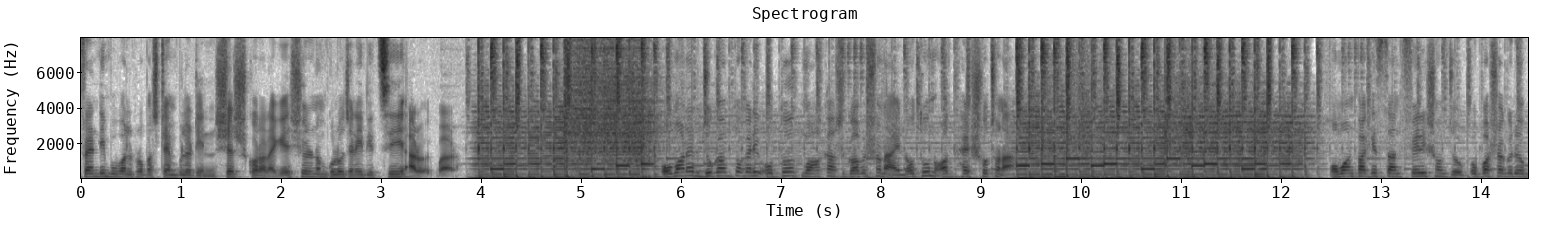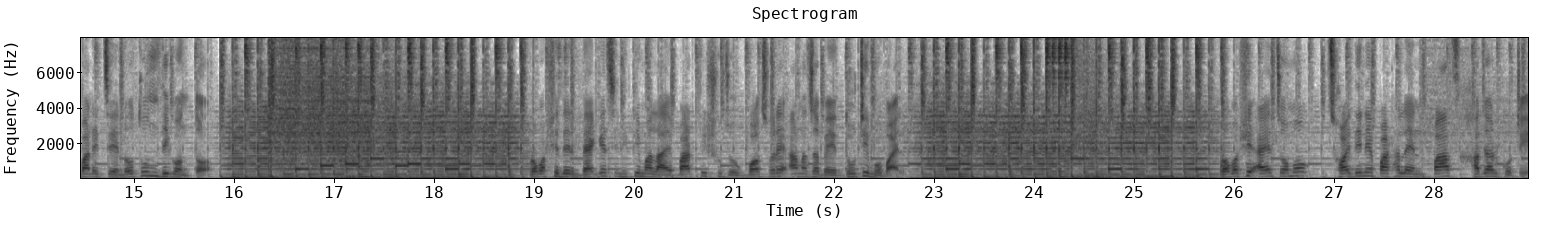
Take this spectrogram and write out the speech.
ফ্রেন্ডি মোবাইল প্রপাস টাইম বুলেটিন শেষ করার আগে শিরোনামগুলো জানিয়ে দিচ্ছি আরও একবার। ওমানের যুগান্তকারী উদ্যোগ মহাকাশ গবেষণায় নতুন অধ্যায়ের সূচনা। ওমান, পাকিস্তান ফেরি সংযোগ, উপসাগরীয় বাণিজ্যে নতুন দিগন্ত। প্রবাসীদের ব্যাগেজ নীতিমালায় বাড়তি সুযোগ, বছরে আনা যাবে দুটি মোবাইল। প্রবাসী আয়ের চমক ছয় দিনে পাঠালেন পাঁচ হাজার কোটি।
